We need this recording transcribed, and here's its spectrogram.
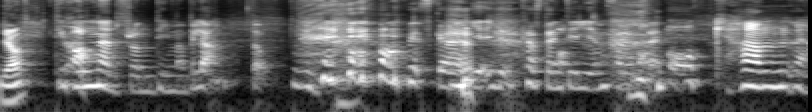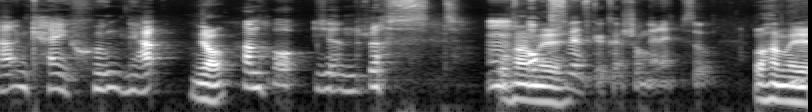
Ja, Till Ja. skillnad från Dima Bilan då. Om vi ska kasta en till jämförelse. Och han, han kan ju sjunga. ja. Han har ju en röst. Mm, Och och han är- svenska körsångare. Så. Och han är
